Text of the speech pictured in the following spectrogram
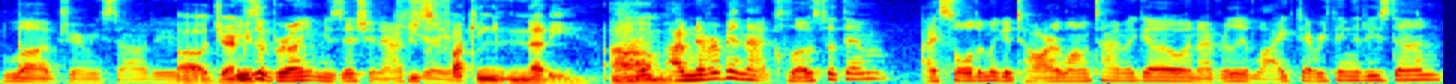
Love Jeremy Stout, dude. Oh, Jeremy, He's a brilliant musician, actually. He's fucking nutty. I've, Um, I've never been that close with him. I sold him a guitar a long time ago, and I've really liked everything that he's done.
